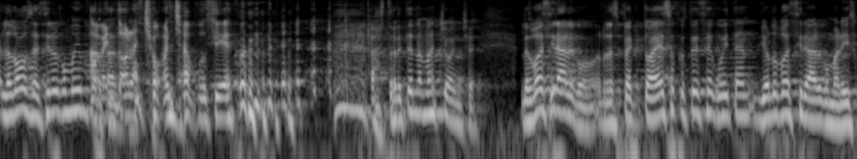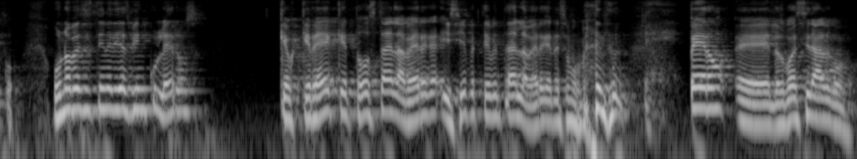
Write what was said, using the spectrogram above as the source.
les vamos a decir algo muy importante. Aventó la choncha, pusieron. Hasta ahorita es la más choncha. Les voy a decir algo. Respecto a eso que ustedes se agüitan, yo les voy a decir algo, Marisco. Uno a veces tiene días bien culeros que cree que todo está de la verga y sí, efectivamente está de la verga en ese momento. Pero eh, les voy a decir algo.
